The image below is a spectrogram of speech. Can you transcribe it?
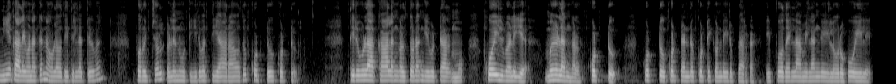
இனிய காலை வணக்கம். அவ்வளவு தில்லத்தேவன். பொறிச்சொல் எழுநூற்றி இருபத்தி ஆறாவது கொட்டு கொட்டு. திருவிழா காலங்கள் தொடங்கிவிட்டால் மு கோயில் வழிய மேளங்கள் கொட்டு கொட்டு கொட்டென்று கொட்டி கொண்டு இருப்பார்கள். இப்போதெல்லாம் இலங்கையில் ஒரு கோயிலில்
